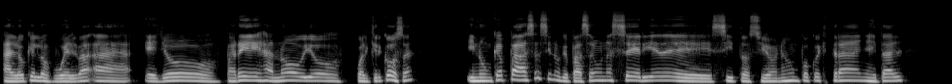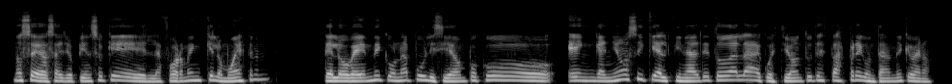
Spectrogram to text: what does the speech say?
algo que los vuelva a ellos pareja, novios, cualquier cosa? Y nunca pasa, sino que pasa una serie de situaciones un poco extrañas y tal no sé, o sea, yo pienso que la forma en que lo muestran te lo venden con una publicidad un poco engañosa y que al final de toda la cuestión tú te estás preguntando y que bueno,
